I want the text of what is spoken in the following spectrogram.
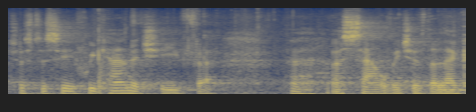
just to see if we can achieve uh, uh, a salvage of the leg.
